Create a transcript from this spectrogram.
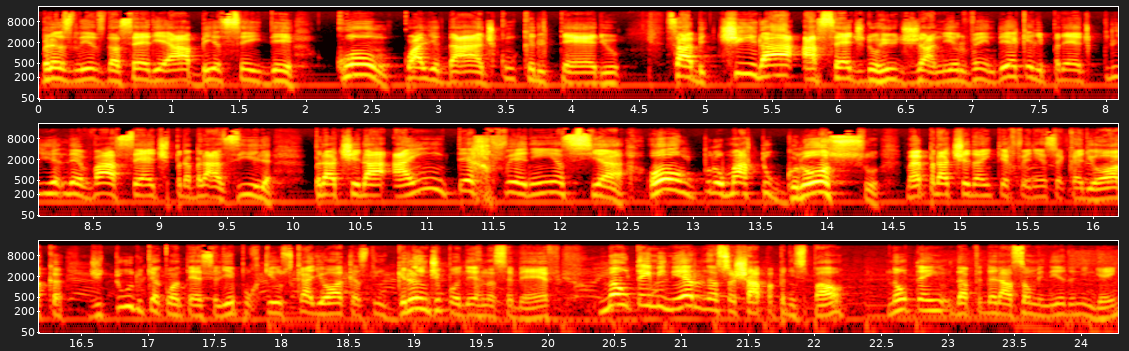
brasileiros da Série A, B, C e D com qualidade, com critério, sabe? Tirar a sede do Rio de Janeiro, vender aquele prédio, levar a sede para Brasília, para tirar a interferência ou para o Mato Grosso, mas para tirar a interferência carioca de tudo que acontece ali, porque os cariocas têm grande poder na CBF. Não tem mineiro nessa chapa principal, não tem da Federação Mineira ninguém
